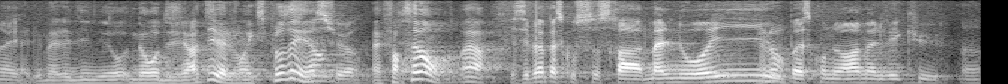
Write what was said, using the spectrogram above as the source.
les maladies neurodégénératives, elles vont exploser. Bien hein. sûr. Forcément. Voilà. Et c'est pas parce qu'on se sera mal nourri ou parce qu'on aura mal vécu. Hein.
